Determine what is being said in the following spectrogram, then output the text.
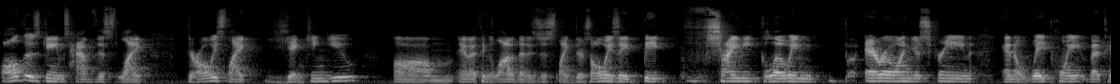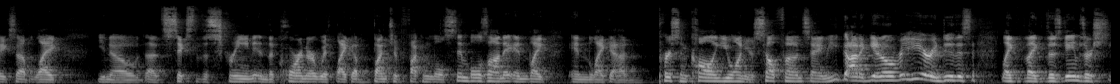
all those games have this like they're always like yanking you. Um, and I think a lot of that is just like there's always a big, shiny, glowing arrow on your screen and a waypoint that takes up like you know a sixth of the screen in the corner with like a bunch of fucking little symbols on it and like and like a person calling you on your cell phone saying you got to get over here and do this like like those games are sh-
